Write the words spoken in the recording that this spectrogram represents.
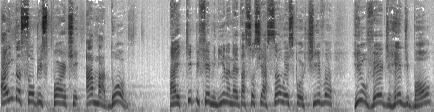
Ainda sobre esporte amador, a equipe feminina né, da Associação Esportiva Rio Verde Handball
